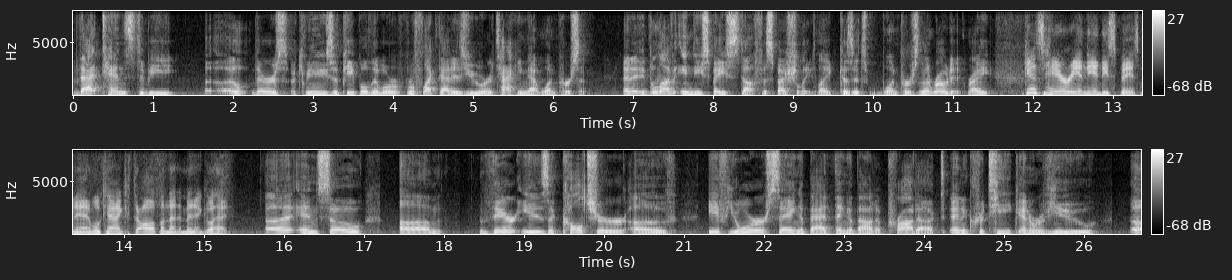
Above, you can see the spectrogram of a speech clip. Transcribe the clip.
that tends to be uh, there's communities of people that will reflect that as you are attacking that one person and it, a lot of indie space stuff especially like because it's one person that wrote it right gets hairy in the indie space, man. We'll kind of follow up on that in a minute. Go ahead. uh, and so um, there is a culture of if you're saying a bad thing about a product and a critique and a review uh,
